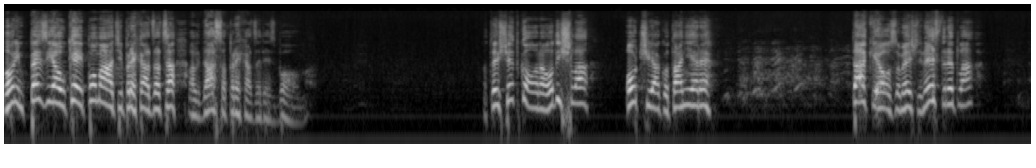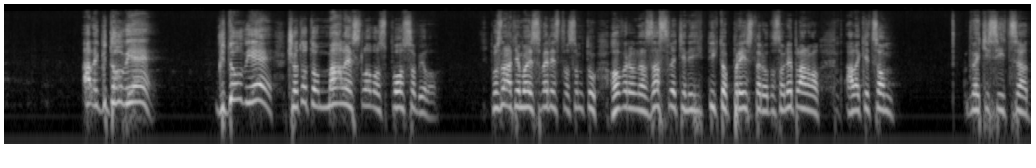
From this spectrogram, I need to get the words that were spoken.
Hovorím, pes je OK, pomáha ti prechádzať sa, ale dá sa prechádzať aj s Bohom. A to je všetko. Ona odišla, oči ako taniere. Takého som ešte nestretla. Ale kto vie? Kto vie, čo toto malé slovo spôsobilo? Poznáte moje svedectvo, som tu hovoril na zasvetených týchto priestorov, to som neplánoval, ale keď som 2012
